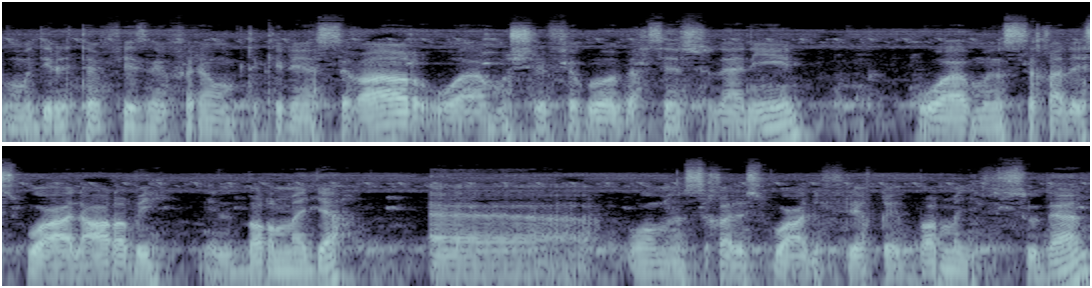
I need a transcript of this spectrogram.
مدير التنفيذي لفريق المبتكرين الصغار ومشرف في جروب بحثين السودانيين. ومنسق الأسبوع العربي للبرمجة آه، ومنسق الأسبوع الإفريقي للبرمجة في السودان.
